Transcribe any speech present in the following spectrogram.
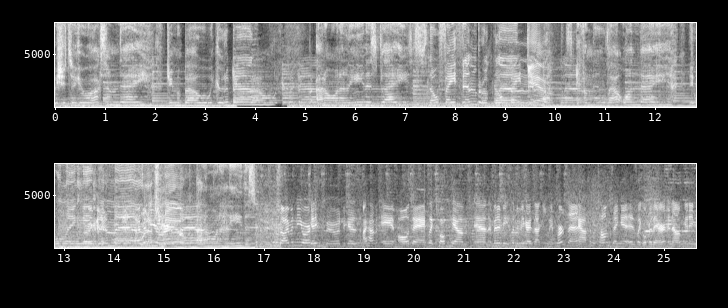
We should take a walk someday. Dream about what we could have been. But I don't wanna leave this place. No faith in Brooklyn. Yeah I'm in New York getting food because I haven't ate all day. It's like 12 p.m. and I'm gonna meet some of you guys actually in person. And the hotel I'm staying at is like over there. And now I'm getting,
